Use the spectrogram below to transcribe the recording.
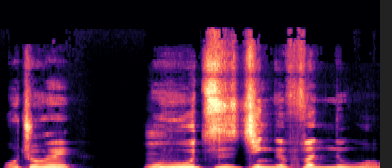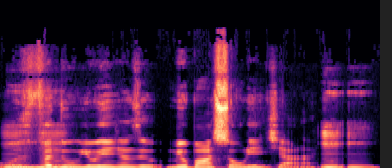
我就会嗯无止境的愤怒哦，嗯我的愤怒有点像是没有办法收敛下来，嗯嗯，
